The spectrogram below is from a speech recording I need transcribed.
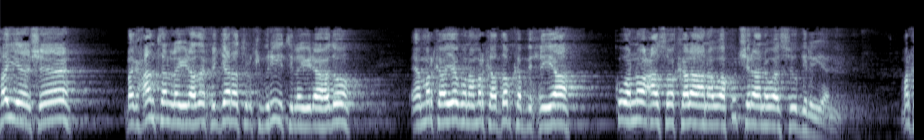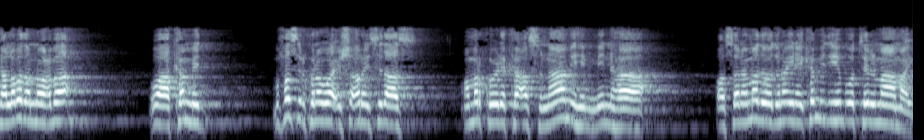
ha yeeshee dhagxantan la yidhahdo xijaaratulkibriit la yidhaahdo ee markaa iyaguna markaa dabka bixiya kuwa noocaasoo kaleana waa ku jiraana waa soo gelayaan. Marka labada noocba waa ka mid mufasirkuna waa ishaaray sidaas oo markuu yidhi ka asnaamihim minha oo sanamadooduna inay ka mid yihiin buu tilmaamay.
